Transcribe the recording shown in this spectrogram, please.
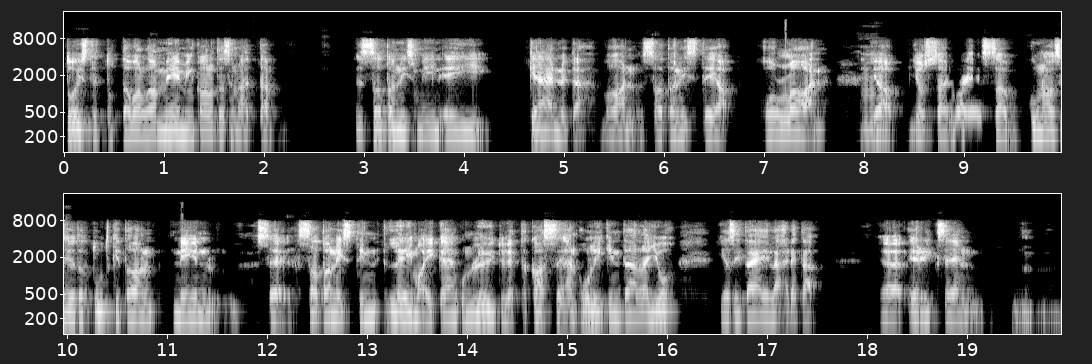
toistettu tavallaan meemin kaltaisena, että satanismiin ei käännytä, vaan satanisteja ollaan. Mm. Ja jossain vaiheessa, kun asioita tutkitaan, niin se satanistin leima ikään kuin löytyy, että kas sehän olikin täällä jo, ja sitä ei lähdetä erikseen mm,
